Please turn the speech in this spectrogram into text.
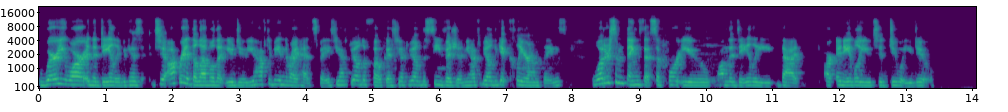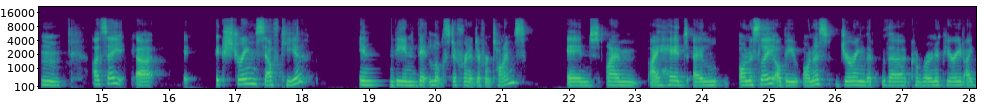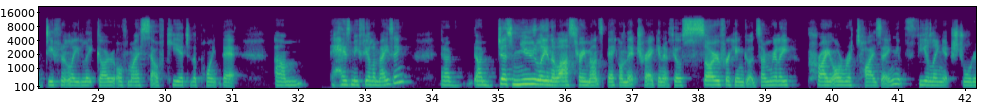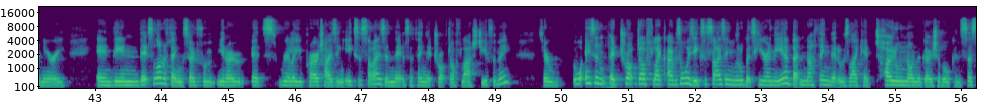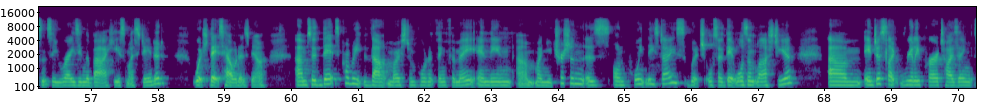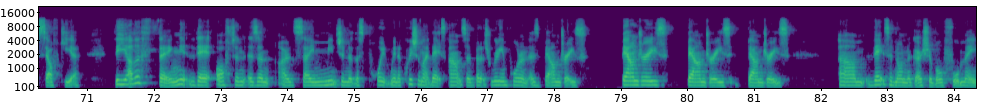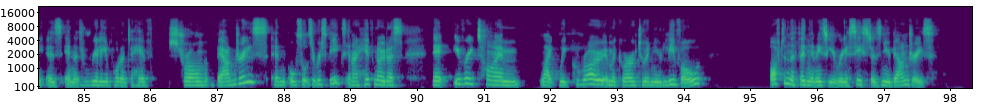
where you are in the daily because to operate at the level that you do you have to be in the right headspace. You have to be able to focus. You have to be able to see vision. You have to be able to get clear on things. What are some things that support you on the daily that are enable you to do what you do? Mm, i'd say uh, extreme self-care and then that looks different at different times and i'm i had a honestly i'll be honest during the the corona period i definitely let go of my self-care to the point that um, has me feel amazing. And I've, I'm just newly in the last three months back on that track, and it feels so freaking good. So I'm really prioritizing feeling extraordinary. And then that's a lot of things. So from you know it's really prioritizing exercise and that's the thing that dropped off last year for me so as it dropped off like i was always exercising little bits here and there but nothing that it was like a total non-negotiable consistency raising the bar here's my standard which that's how it is now. Um, so that's probably the most important thing for me. And then um, my nutrition is on point these days which also that wasn't last year. Um, and just like really prioritizing self-care. The other thing that often isn't, I would say, mentioned at this point when a question like that's answered, but it's really important, is boundaries. Boundaries, boundaries, boundaries. Um, that's a non-negotiable for me. Is and it's really important to have strong boundaries in all sorts of respects. And I have noticed that every time, like we grow and we grow to a new level, often the thing that needs to get reassessed is new boundaries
